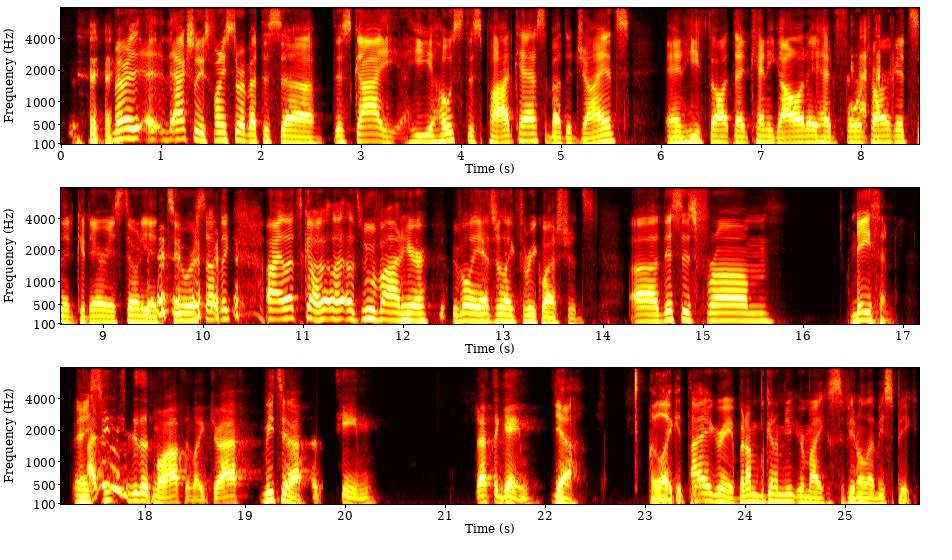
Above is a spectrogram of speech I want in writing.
Remember, uh, actually, it's a funny story about this. Uh, this guy, he hosts this podcast about the Giants, and he thought that Kenny Golladay had four targets and Kadarius Toney had two or something. All right, let's go. Let- Let's move on here. We've only answered like three questions. Uh, this is from Nathan. And I think we should do this more often. Like draft. Me too. Draft a team. Draft a game. yeah, I like it. Too. I agree, but I'm going to mute your mics if you don't let me speak.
